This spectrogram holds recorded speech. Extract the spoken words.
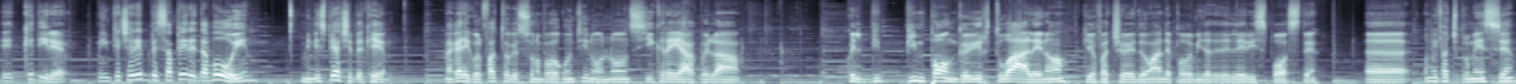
E che dire, mi piacerebbe sapere da voi mi dispiace perché magari col fatto che sono poco continuo non si crea quella quel ping pong virtuale, no? Che io faccio le domande e poi mi date delle risposte. Uh, non mi faccio promesse,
